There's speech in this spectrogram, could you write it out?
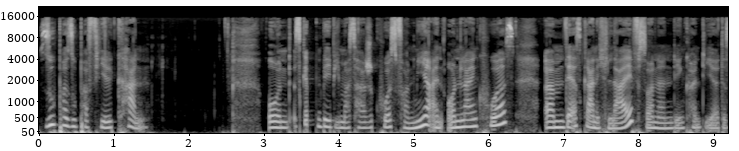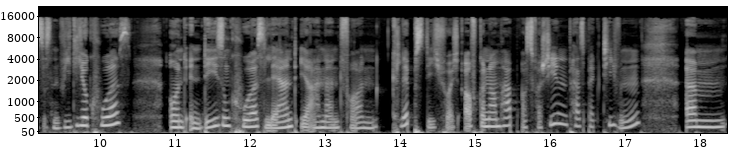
super, super viel kann. Und es gibt einen Babymassagekurs von mir, einen Online-Kurs. Ähm, der ist gar nicht live, sondern den könnt ihr, das ist ein Videokurs. Und in diesem Kurs lernt ihr anhand von Clips, die ich für euch aufgenommen habe, aus verschiedenen Perspektiven. Ähm,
